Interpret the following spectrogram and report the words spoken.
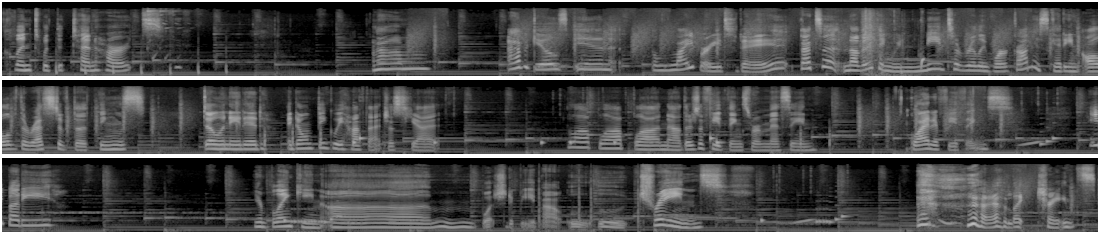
Clint with the 10 hearts. um, Abigail's in the library today. That's another thing we need to really work on is getting all of the rest of the things donated. I don't think we have that just yet. Blah, blah, blah. Now, there's a few things we're missing. Quite a few things. Hey, buddy. You're blanking. Um, what should it be about? Ooh, ooh, trains. I like trains.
